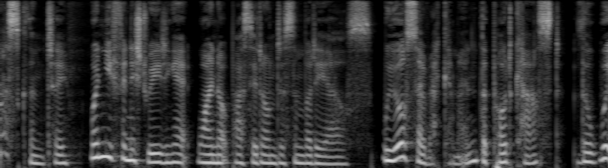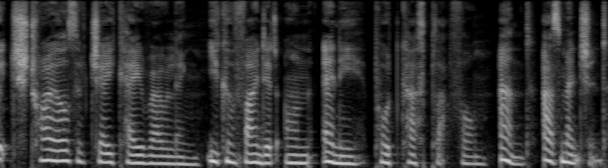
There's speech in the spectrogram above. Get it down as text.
ask them to. When you've finished reading it, why not pass it on to somebody else? We also recommend the podcast, The Witch Trials of J.K. Rowling. You can find it on any podcast platform. And, as mentioned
